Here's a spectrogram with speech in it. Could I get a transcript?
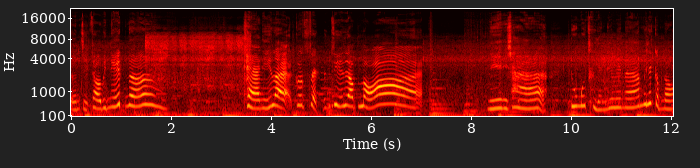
เติมสีเทาไปนิดนึงแค่นี้แหละก็เสร็จเป็นทีเรียบร้อย นี่นิชา ดูมือถืออย่างเดียวเลยนะ ไม่เล่นกับน้อง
